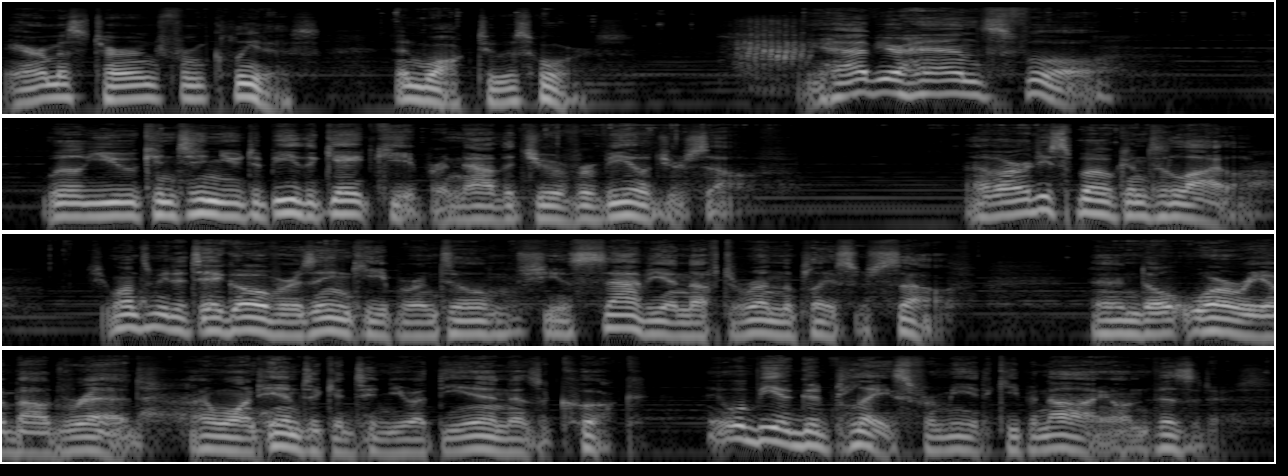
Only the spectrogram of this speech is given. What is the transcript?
Aramis turned from Cletus and walked to his horse. You have your hands full. Will you continue to be the gatekeeper now that you have revealed yourself? I've already spoken to Lila. She wants me to take over as innkeeper until she is savvy enough to run the place herself. And don't worry about Red. I want him to continue at the inn as a cook. It will be a good place for me to keep an eye on visitors.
